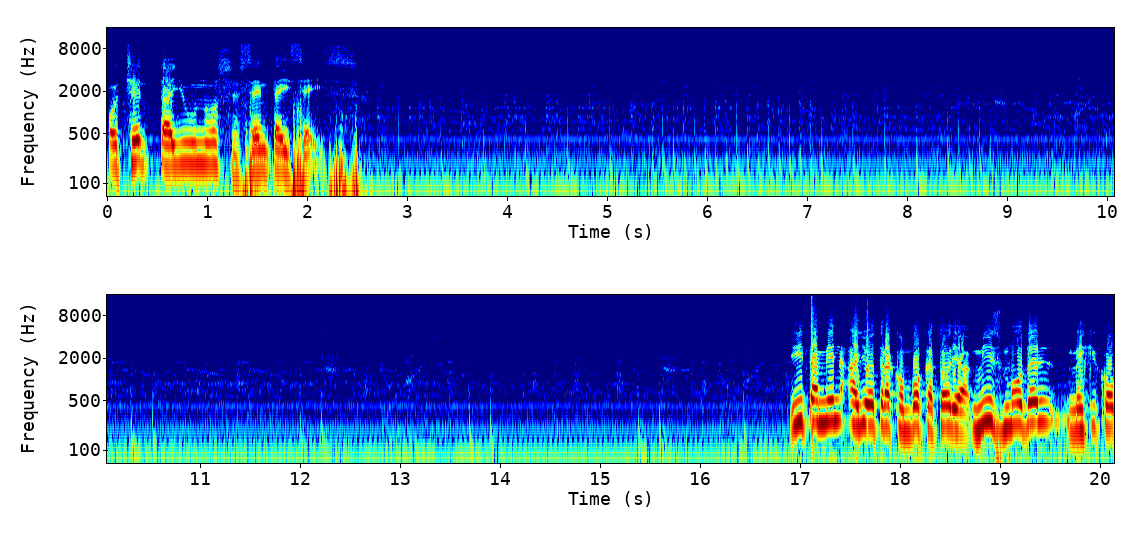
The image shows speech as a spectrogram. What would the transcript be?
81 66. Y también hay otra convocatoria, Miss Model México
